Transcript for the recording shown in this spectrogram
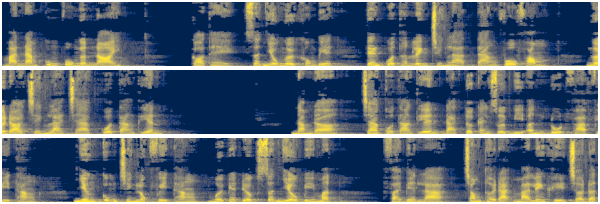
mà Nam Cung Vô Ngân nói. Có thể rất nhiều người không biết tên của thần linh chính là Tàng Vô Phong. Người đó chính là cha của Tàng Thiên. Năm đó, cha của Tàng Thiên đạt tới cảnh giới bí ẩn đột phá phi thăng, nhưng cũng chính lúc phi thăng mới biết được rất nhiều bí mật. Phải biết là trong thời đại mà linh khí trời đất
